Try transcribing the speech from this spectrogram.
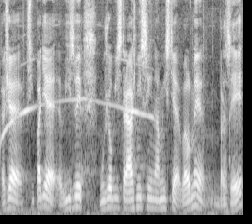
Takže v případě výzvy můžou být strážníci na místě velmi brzy.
